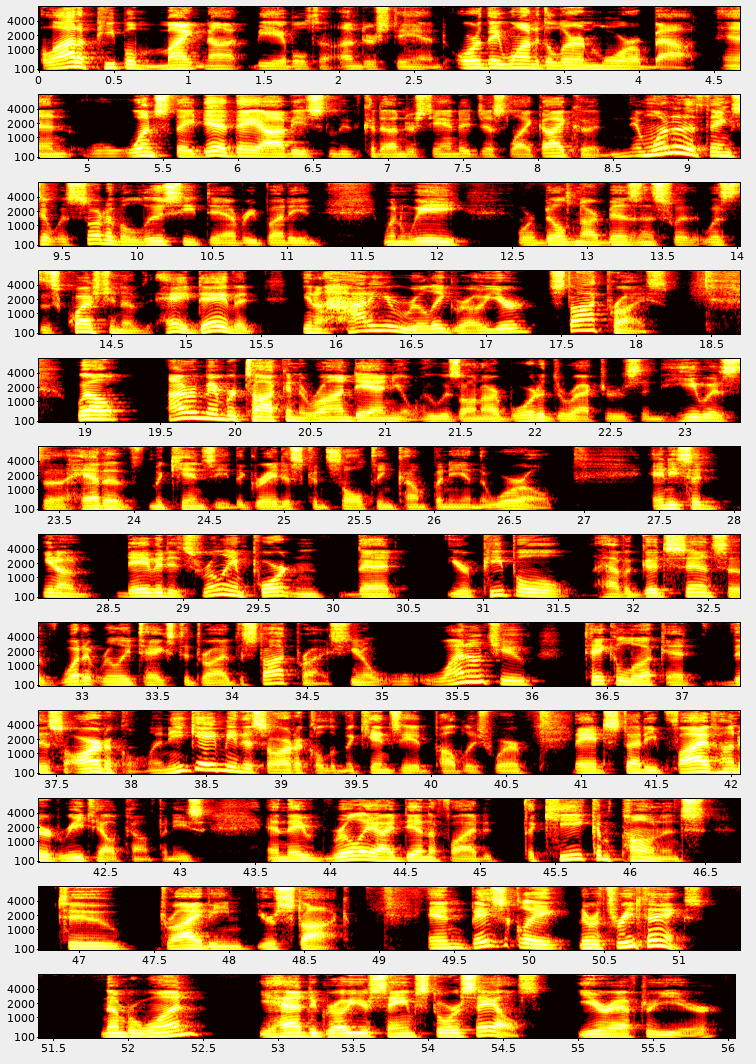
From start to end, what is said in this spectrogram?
a lot of people might not be able to understand or they wanted to learn more about. And once they did, they obviously could understand it just like I could. And one of the things that was sort of elusive to everybody and when we we're building our business with was this question of, hey, David, you know, how do you really grow your stock price? Well, I remember talking to Ron Daniel, who was on our board of directors, and he was the head of McKinsey, the greatest consulting company in the world. And he said, you know, David, it's really important that your people have a good sense of what it really takes to drive the stock price. You know, why don't you take a look at this article. And he gave me this article that McKinsey had published where they had studied 500 retail companies and they really identified the key components to driving your stock. And basically, there were three things. Number one, you had to grow your same store sales year after year.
